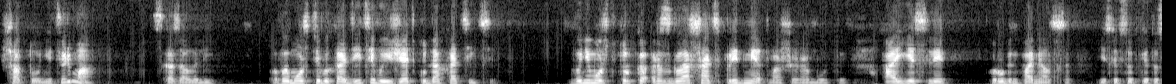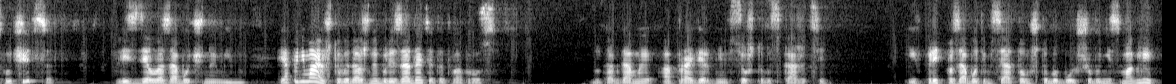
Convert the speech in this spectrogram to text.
Шато не тюрьма, сказала Ли. Вы можете выходить и выезжать куда хотите. Вы не можете только разглашать предмет вашей работы. А если... Рубин помялся. Если все-таки это случится... Ли сделала озабоченную мину. Я понимаю, что вы должны были задать этот вопрос. Но тогда мы опровергнем все, что вы скажете, и впредь позаботимся о том, чтобы больше вы не смогли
